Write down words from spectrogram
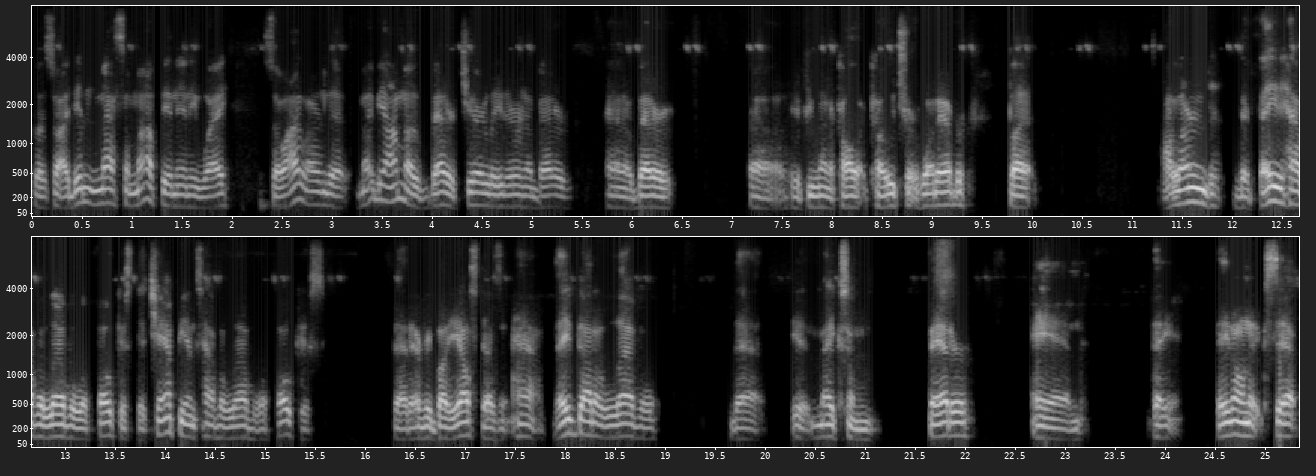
but so I didn't mess them up in any way. So I learned that maybe I'm a better cheerleader and a better, and a better, uh, if you want to call it coach or whatever, but I learned that they have a level of focus. The champions have a level of focus that everybody else doesn't have. They've got a level that it makes them better and they they don't accept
